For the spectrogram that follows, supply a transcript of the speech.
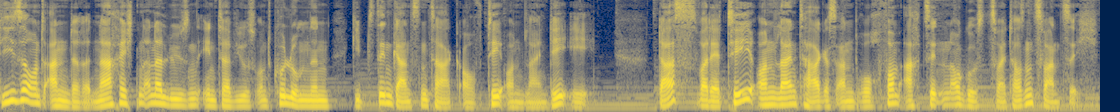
Diese und andere Nachrichtenanalysen, Interviews und Kolumnen gibt's den ganzen Tag auf t-online.de. Das war der T-Online Tagesanbruch vom 18. August 2020.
